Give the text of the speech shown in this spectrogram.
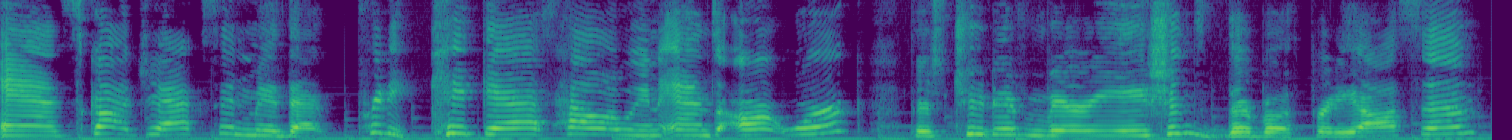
And Scott Jackson made that pretty kick-ass Halloween Ends artwork. There's two different variations. They're both pretty awesome.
